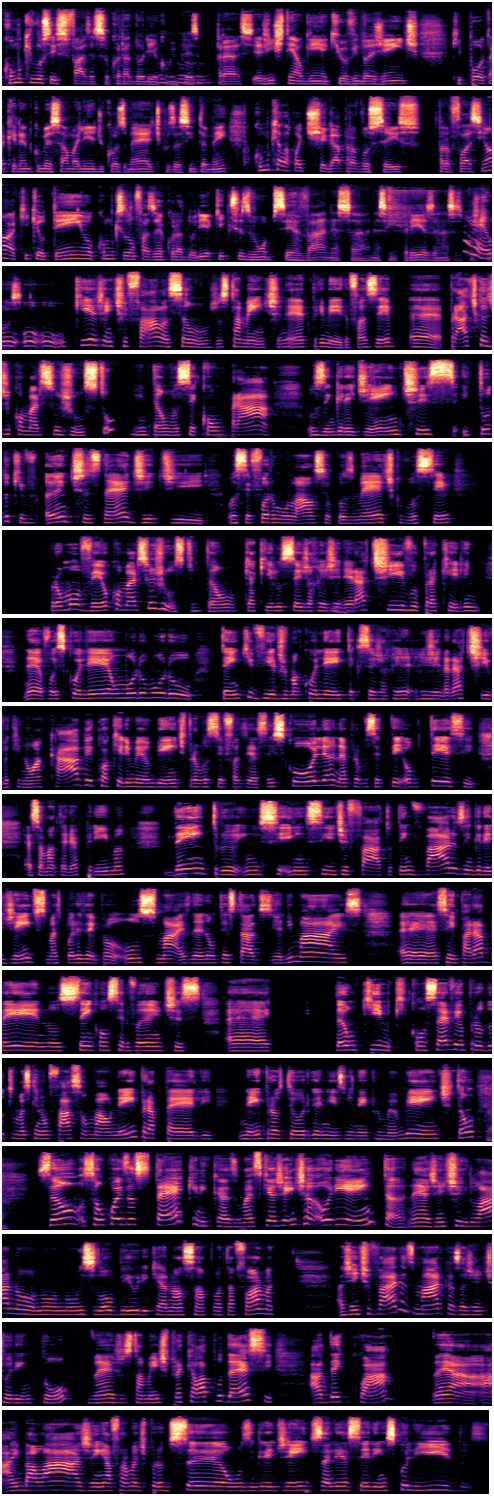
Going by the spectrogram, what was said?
Como que vocês fazem essa curadoria como uhum. empresa? Para se a gente tem alguém aqui ouvindo a gente que pô tá querendo começar uma linha de cosméticos assim também, como que ela pode chegar para vocês para falar assim, ó, oh, aqui que eu tenho, como que vocês vão fazer a curadoria, o que que vocês vão observar nessa nessa empresa, nessas pessoas? É, o, o, o que a gente fala são justamente, né, primeiro fazer é, práticas de comércio justo, então você uhum. comprar os ingredientes e tudo que antes, né, de, de você formular o seu cosmético, você promover o comércio justo. Então, que aquilo seja regenerativo para aquele, né, vou escolher um murumuru, tem que vir de uma colheita que seja re regenerativa, que não acabe com aquele meio ambiente para você fazer essa escolha, né, para você ter, obter esse, essa matéria-prima. Uhum. Dentro em si, em si, de fato, tem vários ingredientes, mas, por exemplo, os mais, né, não testados em animais, é, sem parabenos, sem conservantes, é, tão químicos, que conservem o produto, mas que não façam mal nem para a pele, nem para o teu organismo e nem para o meio ambiente. Então, tá. são, são coisas técnicas, mas que a gente orienta, né? A gente lá no, no, no, Slow Beauty, que é a nossa plataforma, a gente, várias marcas a gente orientou, né? Justamente para que ela pudesse adequar né, a, a embalagem, a forma de produção, os ingredientes ali a serem escolhidos.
